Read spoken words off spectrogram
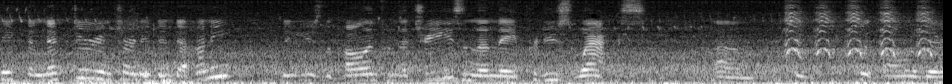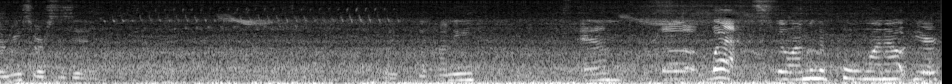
take the nectar and turn it into honey. They use the pollen from the trees and then they produce wax um, to put all of their resources in. Like the honey and the wax. So I'm going to pull one out here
